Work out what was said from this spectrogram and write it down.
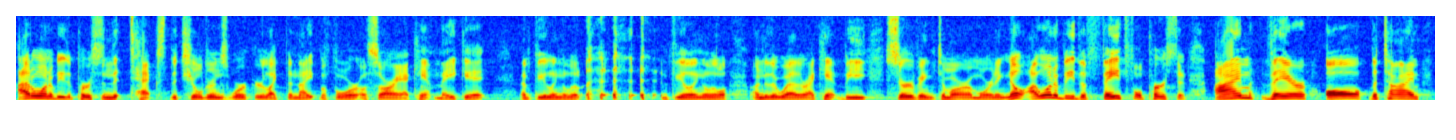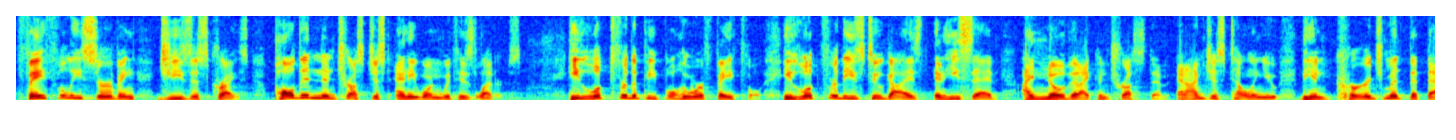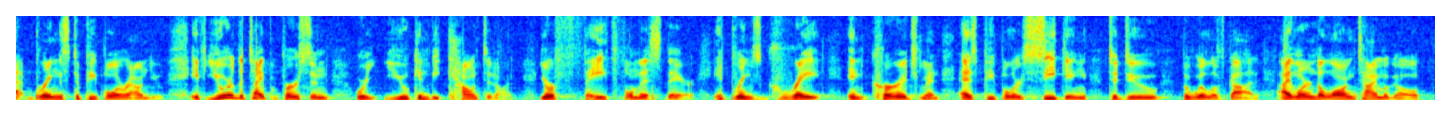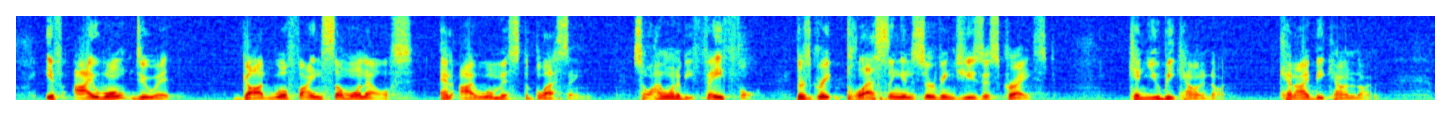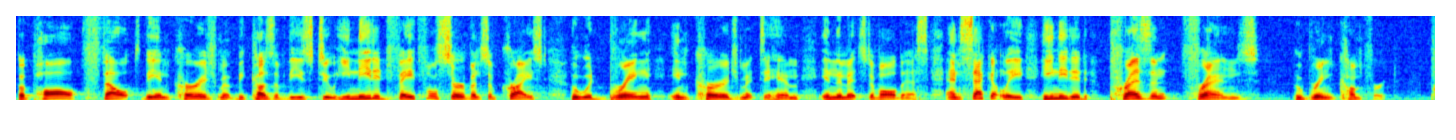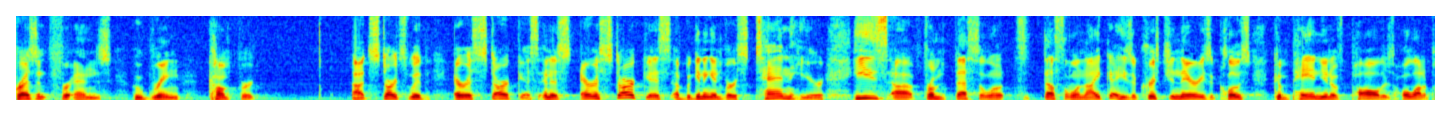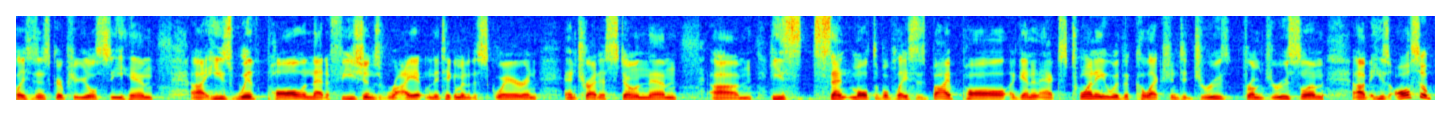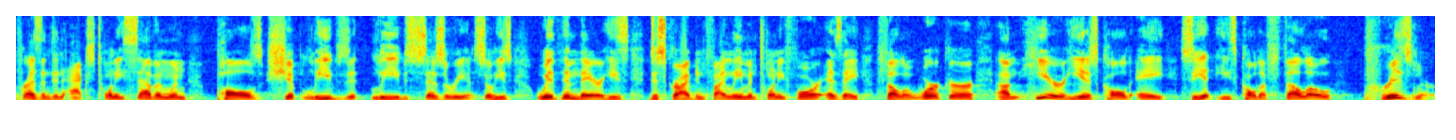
I don't want to be the person that texts the children's worker like the night before, "Oh, sorry, I can't make it. I'm feeling a little I'm feeling a little under the weather. I can't be serving tomorrow morning." No, I want to be the faithful person. I'm there all the time, faithfully serving Jesus Christ. Paul didn't entrust just anyone with his letters. He looked for the people who were faithful. He looked for these two guys and he said, I know that I can trust them. And I'm just telling you the encouragement that that brings to people around you. If you're the type of person where you can be counted on, your faithfulness there, it brings great encouragement as people are seeking to do the will of God. I learned a long time ago if I won't do it, God will find someone else and I will miss the blessing. So I want to be faithful. There's great blessing in serving Jesus Christ. Can you be counted on? Can I be counted on? But Paul felt the encouragement because of these two. He needed faithful servants of Christ who would bring encouragement to him in the midst of all this. And secondly, he needed present friends who bring comfort. present friends who bring comfort. Uh, it starts with Aristarchus. And Aristarchus, uh, beginning in verse 10 here, he's uh, from Thessalon- Thessalonica. He's a Christian there. He's a close companion of Paul. There's a whole lot of places in Scripture you'll see him. Uh, he's with Paul in that Ephesians riot when they take him into the square and, and try to stone them. Um, he's sent multiple places by Paul, again in Acts 20 with a collection to Jeru- from Jerusalem. Um, he's also present in Acts 27 when Paul's ship leaves, leaves Caesarea. So he's with him there. He's described in Philemon 24 as a fellow worker. Um, here he is called a, see it? He's called a fellow prisoner.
